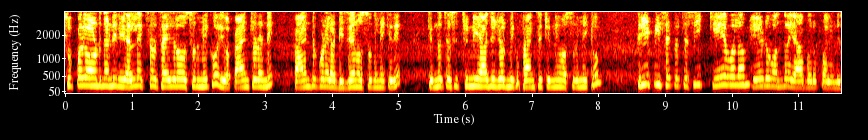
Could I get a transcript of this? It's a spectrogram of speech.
సూపర్గా ఉంటుందండి. ఇది ఎల్ ఎక్స్ఎల్ సైజ్లో వస్తుంది మీకు. ఇది ప్యాంట్ చూడండి. ప్యాంట్ కూడా ఇలా డిజైన్ వస్తుంది మీకు ఇది. కింద వచ్చేసి చున్నీ యాజ్ యూజువల్ మీకు ఫ్యాన్సీ చున్నీ వస్తుంది మీకు. త్రీ పీస్ సెట్ వచ్చేసి కేవలం ఏడు వందల యాభై రూపాయలు అండి.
